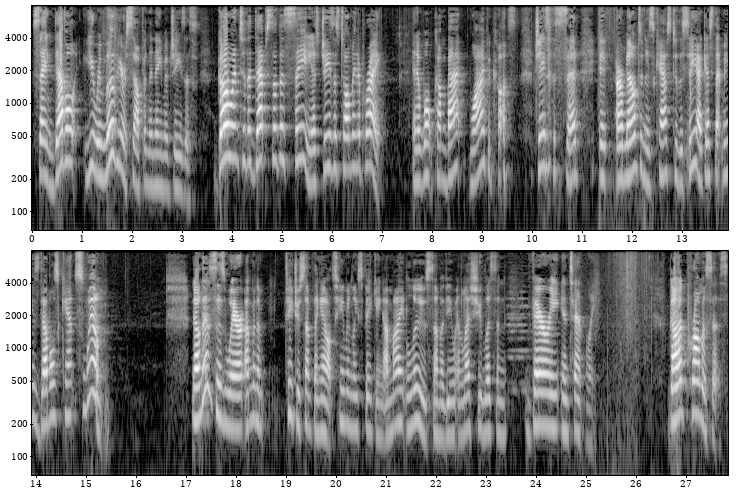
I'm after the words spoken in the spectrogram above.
Saying, Devil, you remove yourself in the name of Jesus. Go into the depths of the sea, as Jesus told me to pray. And it won't come back. Why? Because Jesus said, if our mountain is cast to the sea, I guess that means devils can't swim. Now, this is where I'm going to teach you something else. Humanly speaking, I might lose some of you unless you listen very intently. God promises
